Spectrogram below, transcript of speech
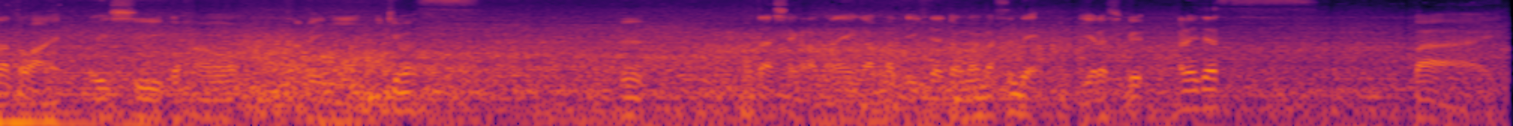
の後はね美味しいご飯を食べに行きます。うん。また明日からもね頑張っていきたいと思いますんでよろしくお願いします。バイ。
